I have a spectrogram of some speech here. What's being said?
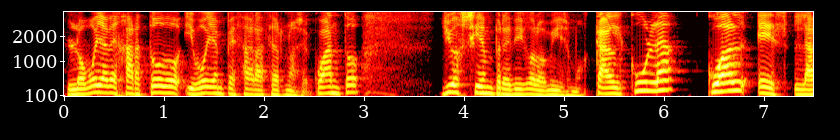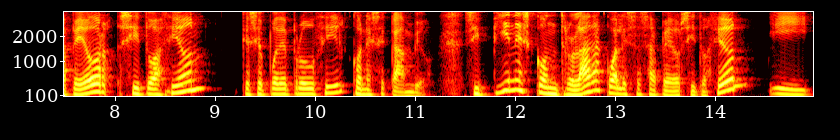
lo voy a dejar todo y voy a empezar a hacer no sé cuánto, yo siempre digo lo mismo, calcula cuál es la peor situación que se puede producir con ese cambio. Si tienes controlada cuál es esa peor situación y,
